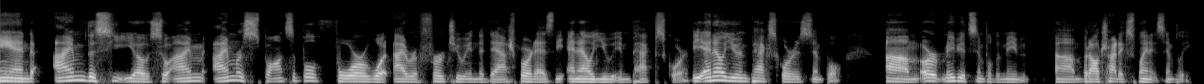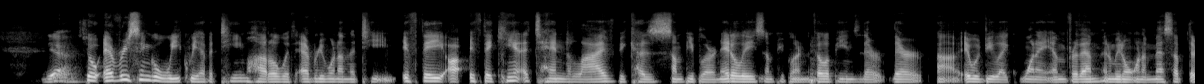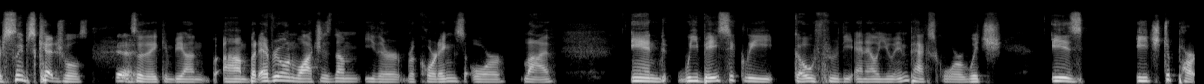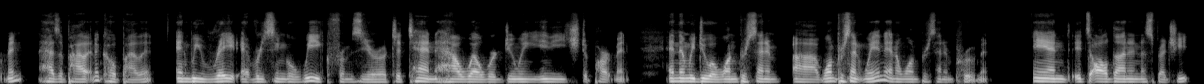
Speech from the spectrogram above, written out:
and i'm the ceo so i'm i'm responsible for what i refer to in the dashboard as the nlu impact score. The nlu impact score is simple um, or maybe it's simple to me um, but i'll try to explain it simply. Yeah. So every single week we have a team huddle with everyone on the team. If they are if they can't attend live because some people are in italy some people are in the philippines they're they're uh, it would be like 1 a.m for them and we don't want to mess up their sleep schedules yeah. so they can be on um, but everyone watches them either recordings or live and we basically go through the NLU impact score, which is each department has a pilot and a co pilot. And we rate every single week from zero to 10 how well we're doing in each department. And then we do a 1%, uh, 1% win and a 1% improvement. And it's all done in a spreadsheet.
